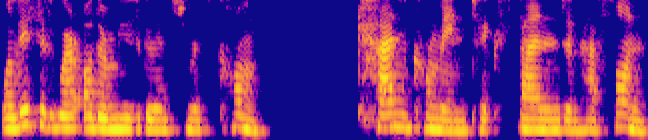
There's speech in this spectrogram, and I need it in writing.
Well, this is where other musical instruments come, can come in to expand and have fun.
